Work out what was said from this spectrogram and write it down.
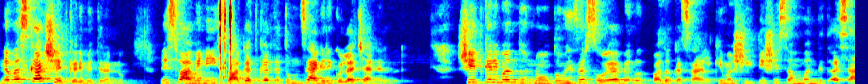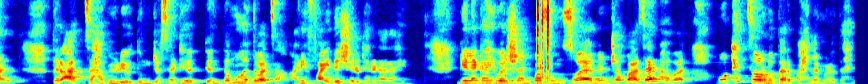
नमस्कार शेतकरी मित्रांनो. मी स्वामिनी स्वागत करते तुमचं ॲग्रिकोला चॅनलवर शेतकरी बंधूंनो तुम्ही जर सोयाबीन उत्पादक असाल किंवा शेतीशी संबंधित असाल तर आजचा हा व्हिडिओ तुमच्यासाठी अत्यंत महत्त्वाचा आणि फायदेशीर ठरणार आहे. गेल्या काही वर्षांपासून सोयाबीनच्या बाजारभावात मोठे चढ उतार पाहायला मिळत आहे.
